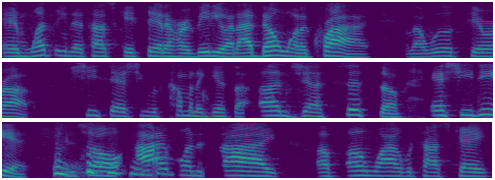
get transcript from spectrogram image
and one thing that Tasha K said in her video, and I don't want to cry, but I will tear up. She said she was coming against an unjust system, and she did. And so I'm on the side of Unwine with Tasha K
